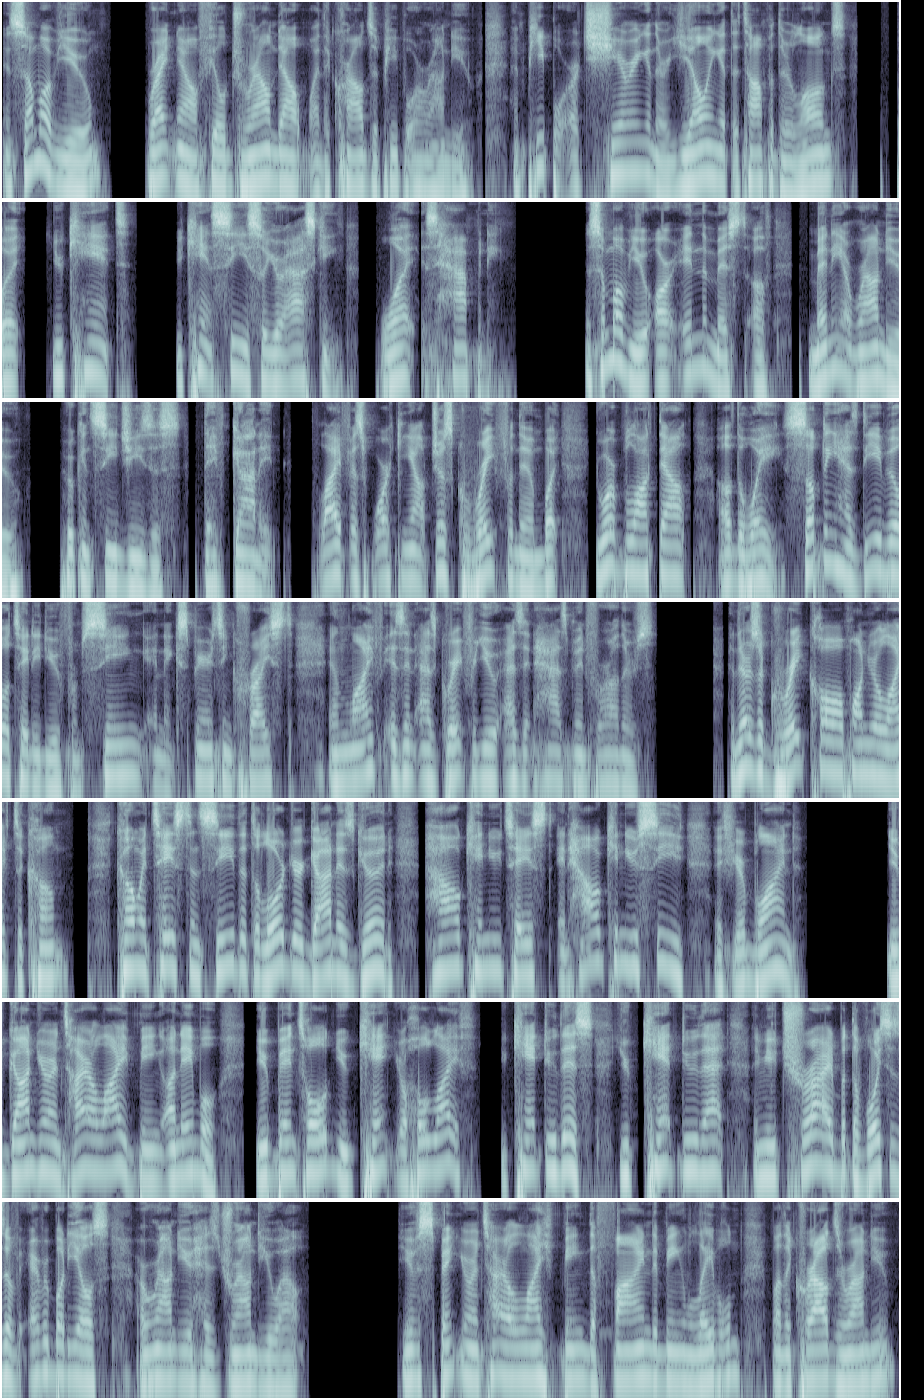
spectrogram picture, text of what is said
And some of you right now feel drowned out by the crowds of people around you. And people are cheering and they're yelling at the top of their lungs, but you can't. You can't see, so you're asking, what is happening? And some of you are in the midst of many around you who can see Jesus. They've got it. Life is working out just great for them, but you're blocked out of the way. Something has debilitated you from seeing and experiencing Christ, and life isn't as great for you as it has been for others. And there's a great call upon your life to come. Come and taste and see that the Lord your God is good. How can you taste and how can you see if you're blind? You've gone your entire life being unable. You've been told you can't your whole life. You can't do this. You can't do that. And you tried, but the voices of everybody else around you has drowned you out. You have spent your entire life being defined and being labeled by the crowds around you.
